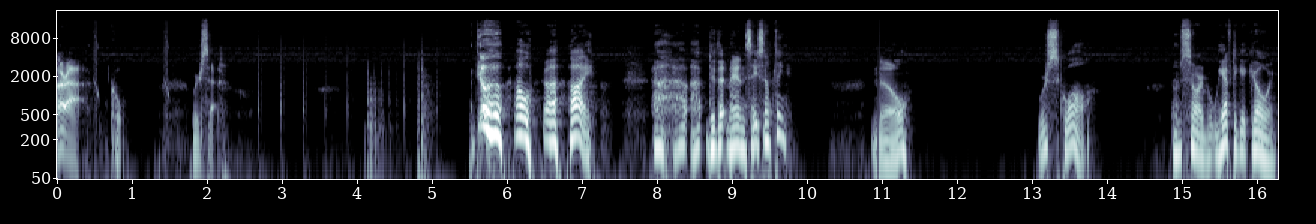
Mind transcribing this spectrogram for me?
Alright, cool. We're set. Oh, oh uh, hi. Uh, uh, did that man say something? No. Where's Squall? I'm sorry, but we have to get going.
